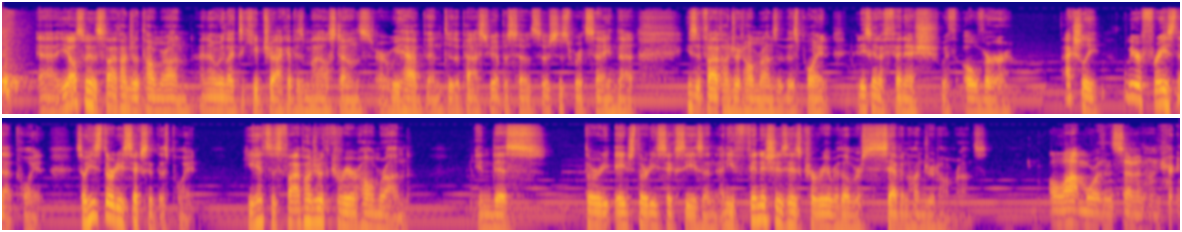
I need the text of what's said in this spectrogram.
Uh, he also hit his 500th home run. I know we like to keep track of his milestones, or we have been through the past few episodes. So it's just worth saying that he's at 500 home runs at this point, and he's going to finish with over. Actually, let me rephrase that point. So he's 36 at this point. He hits his 500th career home run in this 30 age 36 season, and he finishes his career with over 700 home runs. A lot more than 700.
